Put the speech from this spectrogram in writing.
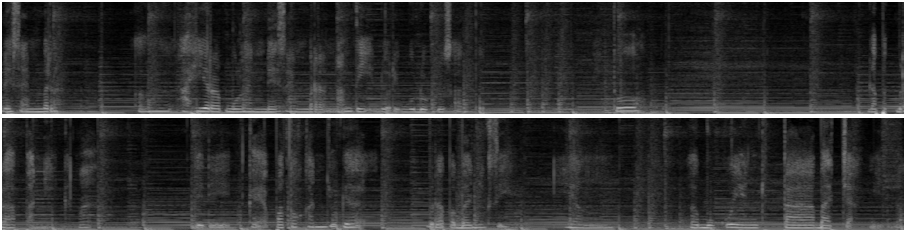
Desember uh, akhir bulan Desember nanti 2021 itu dapat berapa nih? Karena jadi kayak patokan juga berapa banyak sih yang uh, buku yang kita baca gitu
